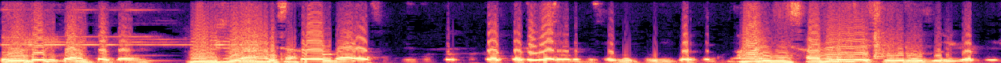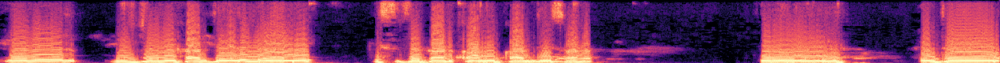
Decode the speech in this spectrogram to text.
ਇਹ ਵੀ ਦੁਕਾਨ ਤੁਹਾਡਾ ਹੈ। ਹਾਂ ਜੀ ਆ ਕਿਸ ਤਰ੍ਹਾਂ ਬਣਾਇਆ ਸੀ? ਕਿ ਕੱਟ ਘਰ ਵਾਲੇ ਕਿਸੇ ਮਜ਼ਦੂਰੀ ਕਰਕੇ ਬਣਾਇਆ ਹਾਂ ਜੀ ਸਾਰੇ ਕੀ ਮਜ਼ਦੂਰੀ ਕਰਦੇ ਇਹ ਵੀ ਮਜ਼ਦੂਰੀ ਕਰਦੇ ਇਹਦੇ ਨਾਲ ਹੀ ਕਿਸੇ ਘਰ ਕੰਮ ਕਰਦੇ ਸਨ ਤੇ ਇਦਾਂ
